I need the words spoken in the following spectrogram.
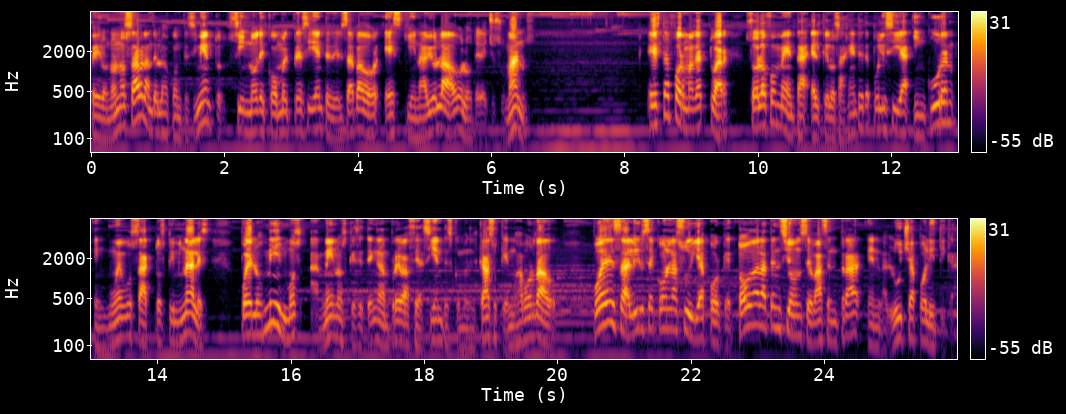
pero no nos hablan de los acontecimientos, sino de cómo el presidente de El Salvador es quien ha violado los derechos humanos. Esta forma de actuar solo fomenta el que los agentes de policía incurran en nuevos actos criminales, pues los mismos, a menos que se tengan pruebas fehacientes como en el caso que hemos abordado, pueden salirse con la suya porque toda la atención se va a centrar en la lucha política.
